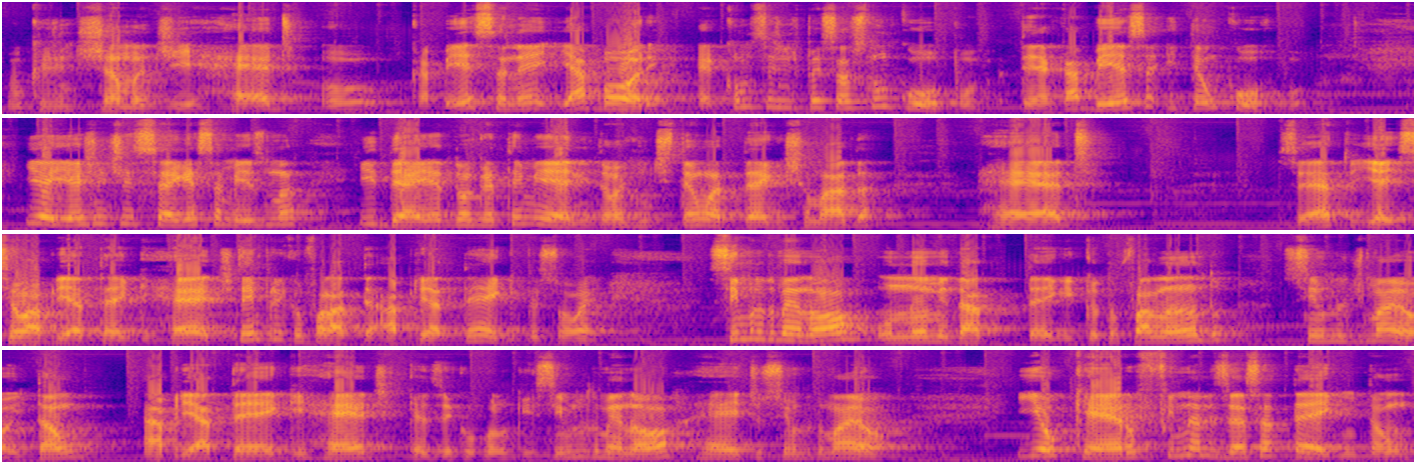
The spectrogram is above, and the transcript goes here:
O que a gente chama de head, ou cabeça, né? E a body. É como se a gente pensasse num corpo. Tem a cabeça e tem um corpo. E aí a gente segue essa mesma ideia do HTML. Então a gente tem uma tag chamada head, certo? E aí se eu abrir a tag head, sempre que eu falar abrir a tag, pessoal, é símbolo do menor, o nome da tag que eu estou falando, símbolo de maior. Então, abrir a tag head, quer dizer que eu coloquei símbolo do menor, head, o símbolo do maior e eu quero finalizar essa tag. Então,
